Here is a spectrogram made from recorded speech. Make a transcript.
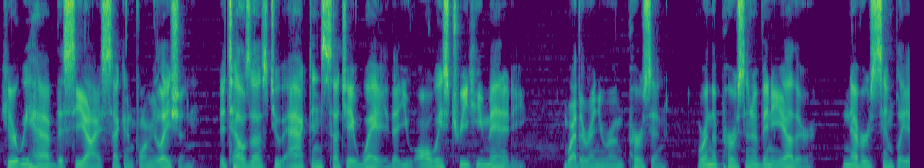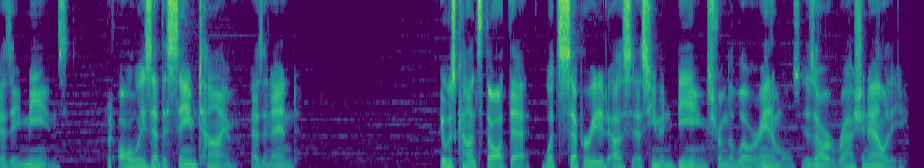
Here we have the CI's second formulation. It tells us to act in such a way that you always treat humanity, whether in your own person or in the person of any other, never simply as a means, but always at the same time as an end. It was Kant's thought that what separated us as human beings from the lower animals is our rationality,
